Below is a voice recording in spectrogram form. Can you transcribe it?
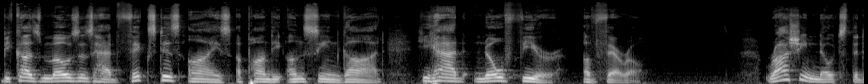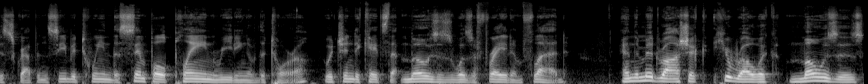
Because Moses had fixed his eyes upon the unseen God, he had no fear of Pharaoh. Rashi notes the discrepancy between the simple, plain reading of the Torah, which indicates that Moses was afraid and fled, and the midrashic, heroic Moses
